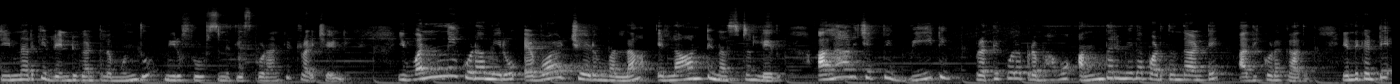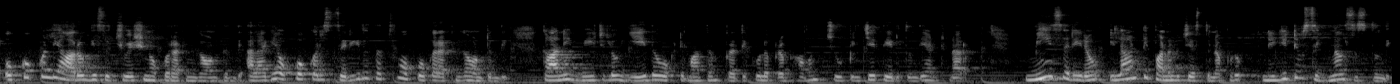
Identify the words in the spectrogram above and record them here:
డిన్నర్కి రెండు గంటల ముందు మీరు ఫ్రూట్స్ని తీసుకోవడానికి ట్రై చేయండి. ఇవన్నీ కూడా మీరు అవాయిడ్ చేయడం వల్ల ఎలాంటి నష్టం లేదు. అలా అని చెప్పి వీటి ప్రతికూల ప్రభావం అందరి మీద పడుతుందా అంటే అది కూడా కాదు. ఎందుకంటే ఒక్కొక్కరి ఆరోగ్య సిచ్యువేషన్ ఒక్కో రకంగా ఉంటుంది. అలాగే ఒక్కొక్కరి శరీరతత్వం ఒక్కొక్క రకంగా ఉంటుంది. కానీ వీటిలో ఏదో ఒకటి మాత్రం ప్రతికూల ప్రభావం చూపించే తీరుతుంది అంటున్నారు. మీ శరీరం ఇలాంటి పనులు చేస్తున్నప్పుడు నెగిటివ్ సిగ్నల్స్ ఇస్తుంది.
